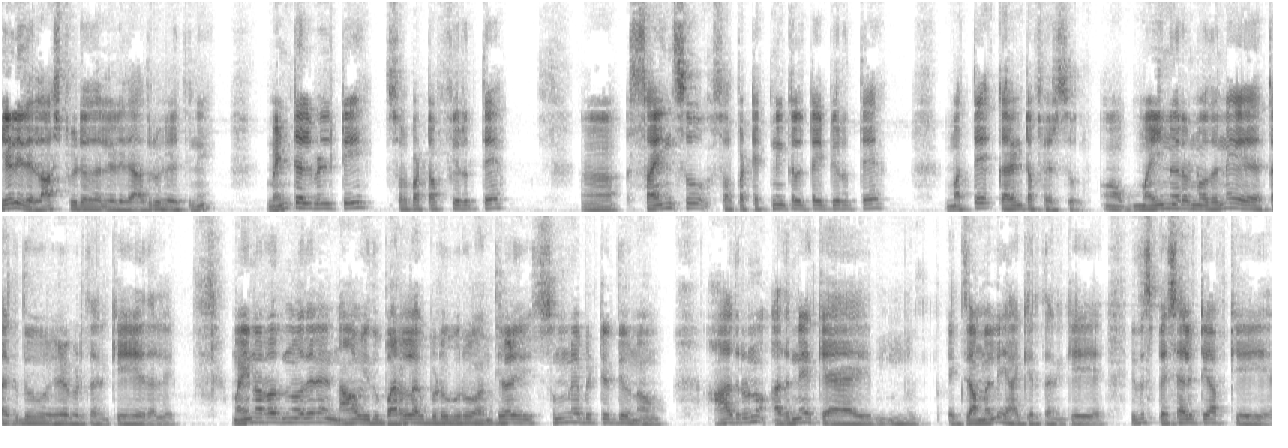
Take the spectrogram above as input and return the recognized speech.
ಹೇಳಿದೆ ಲಾಸ್ಟ್ ವೀಡಿಯೋದಲ್ಲಿ ಹೇಳಿದೆ, ಆದರೂ ಹೇಳ್ತೀನಿ. ಮೆಂಟಲ್ ಬಿಲಿಟಿ ಸ್ವಲ್ಪ ಟಫ್ ಇರುತ್ತೆ. ಸೈನ್ಸು ಸ್ವಲ್ಪ ಟೆಕ್ನಿಕಲ್ ಟೈಪ್ ಇರುತ್ತೆ. ಮತ್ತು ಕರೆಂಟ್ ಅಫೇರ್ಸು ಮೈನರ್ ಅನ್ನೋದನ್ನೇ ತೆಗೆದು ಹೇಳ್ಬಿಡ್ತಾರೆ ಕೆ ಎದಲ್ಲಿ ಮೈನರ್ ಅನ್ನೋದೇ ನಾವು ಇದು ಬರಲ್ಲ ಬಿಡುಗರು ಅಂಥೇಳಿ ಸುಮ್ಮನೆ ಬಿಟ್ಟಿರ್ತೀವಿ ನಾವು. ಆದ್ರೂ ಅದನ್ನೇ ಕ್ಯಾ ಎಕ್ಸಾಮಲ್ಲಿ ಹಾಕಿರ್ತಾನೆ ಕೆ ಎ ಇದು speciality of K A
